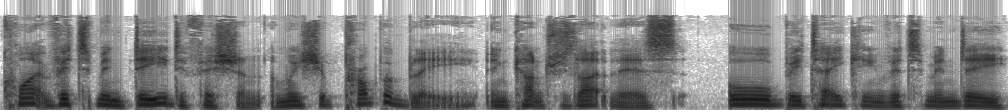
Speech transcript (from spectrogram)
quite vitamin D deficient, and we should probably, in countries like this, all be taking vitamin D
